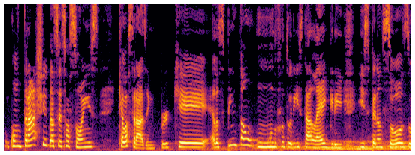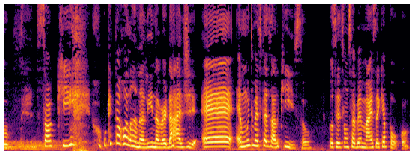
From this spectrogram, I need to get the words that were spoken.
o contraste das sensações que elas trazem, porque elas pintam um mundo futurista alegre e esperançoso, só que o que tá rolando ali, na verdade, é, é muito mais pesado que isso. Vocês vão saber mais daqui a pouco.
